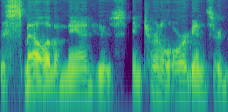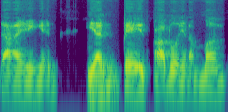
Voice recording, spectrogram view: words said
the smell of a man whose internal organs are dying, and he Mhm. hadn't bathed probably in a month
